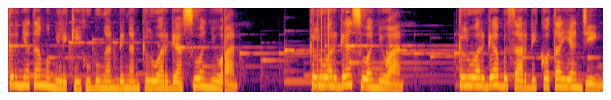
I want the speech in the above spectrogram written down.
ternyata memiliki hubungan dengan keluarga Suanyuan. Keluarga Suanyuan. Keluarga besar di kota Yanjing.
